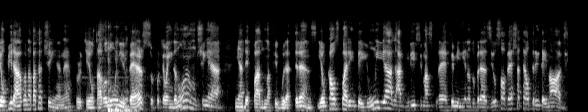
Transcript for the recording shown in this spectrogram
eu pirava na batatinha, né? Porque eu tava no universo, porque eu ainda não, não tinha me adequado na figura trans, e eu calço 41 e a, a grife é, feminina do Brasil só veste até o 39.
